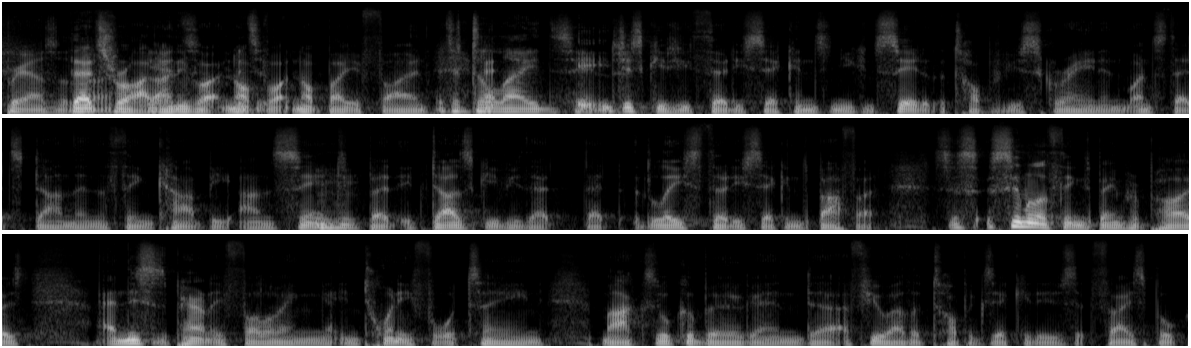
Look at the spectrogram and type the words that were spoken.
browser. That's though. right, yeah, only by, not by, not by your phone. It's a delayed send. It just gives you 30 seconds, and you can see it at the top of your screen. And once that's done, then the thing can't be unsent. Mm-hmm. But it does give you that that at least 30 seconds buffer. So similar things being proposed, and this is apparently following in 2014, Mark Zuckerberg and uh, a few other top executives at Facebook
